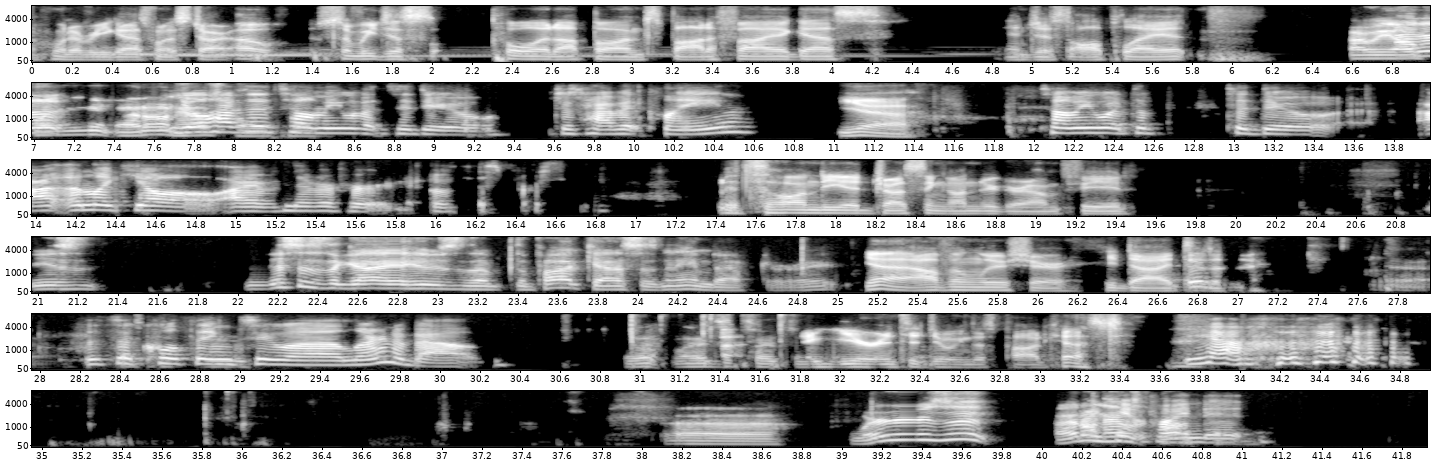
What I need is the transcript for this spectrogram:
know. Whatever you guys want to start. Oh, so we just pull it up on Spotify, I guess, and just all play it. Are we all playing it? I don't You'll have to tell me what to do. Just have it playing. Yeah. Tell me what to to do. I, unlike y'all, I've never heard of this person. It's on the Addressing Underground feed. He's, this is the guy who's the, the podcast is named after, right? Yeah, Alvin Lucier. He died It- today. Yeah. It's a cool thing to uh, learn about. Oh, I had to type A year into doing this podcast. Yeah. Uh, where is it? I I don't have can't find it.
